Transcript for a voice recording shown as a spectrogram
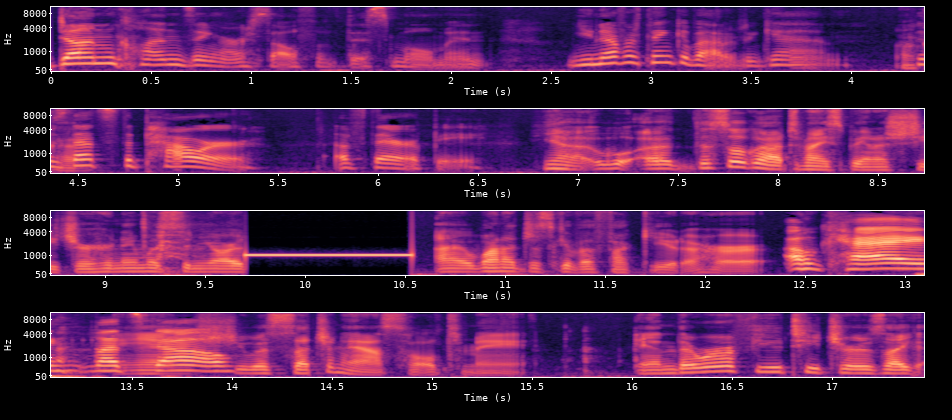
done cleansing ourselves of this moment, you never think about it again. Because Okay. that's the power of therapy. Yeah, well, uh, this will go out to my Spanish teacher. Her name was Senora. I want to just give a fuck you to her. Okay, let's and go. She was such an asshole to me. And there were a few teachers, like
